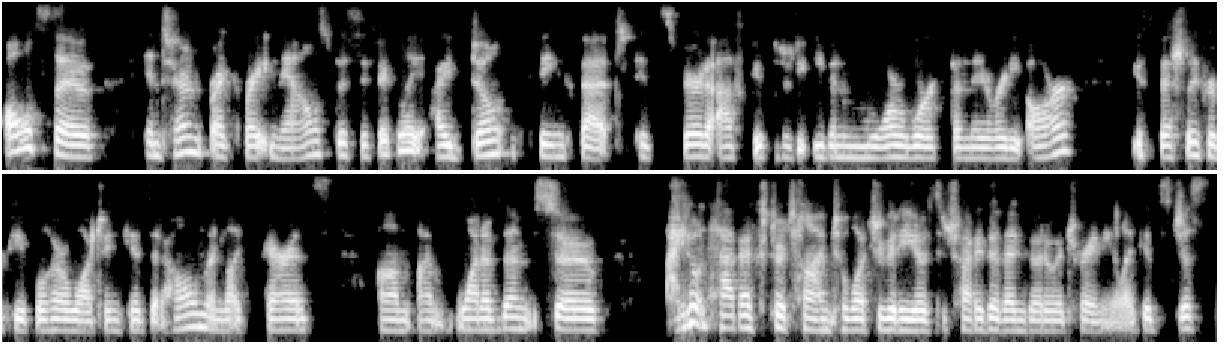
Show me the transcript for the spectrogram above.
Also, in terms like right now specifically, I don't think that it's fair to ask people to do even more work than they already are, especially for people who are watching kids at home and like parents. Um, I'm one of them, so I don't have extra time to watch videos to try to go then go to a training. Like it's just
